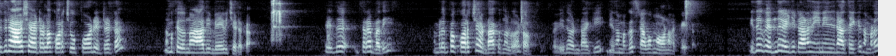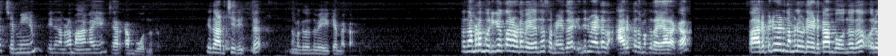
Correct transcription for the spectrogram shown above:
ഇതിനാവശ്യമായിട്ടുള്ള കുറച്ച് ഉപ്പോടെ ഇട്ടിട്ട് നമുക്കിതൊന്ന് ആദ്യം വേവിച്ചെടുക്കാം. ഇത് ഇത്ര മതി. നമ്മളിപ്പോൾ കുറച്ചേ ഉണ്ടാക്കുന്നുള്ളൂ കേട്ടോ. ഇത് ഉണ്ടാക്കി ഇനി നമുക്ക് സ്റ്റവ് ഓൺ ആക്കിയേക്കാം ഇത് വെന്ത് കഴിഞ്ഞിട്ടാണ് ഇനി ഇതിനകത്തേക്ക് നമ്മൾ ചെമ്മീനും പിന്നെ നമ്മുടെ മാങ്ങയും ചേർക്കാൻ പോകുന്നത്. ഇത് അടച്ചിട്ട് നമുക്കിതൊന്ന് വേവിക്കാൻ വെക്കാം. അപ്പോൾ നമ്മുടെ മുരിങ്ങക്കോര അവിടെ വേകുന്ന സമയത്ത് ഇതിന് വേണ്ട അരപ്പ് നമുക്ക് തയ്യാറാക്കാം. അരപ്പിന് വേണ്ടി നമ്മളിവിടെ എടുക്കാൻ പോകുന്നത് ഒരു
